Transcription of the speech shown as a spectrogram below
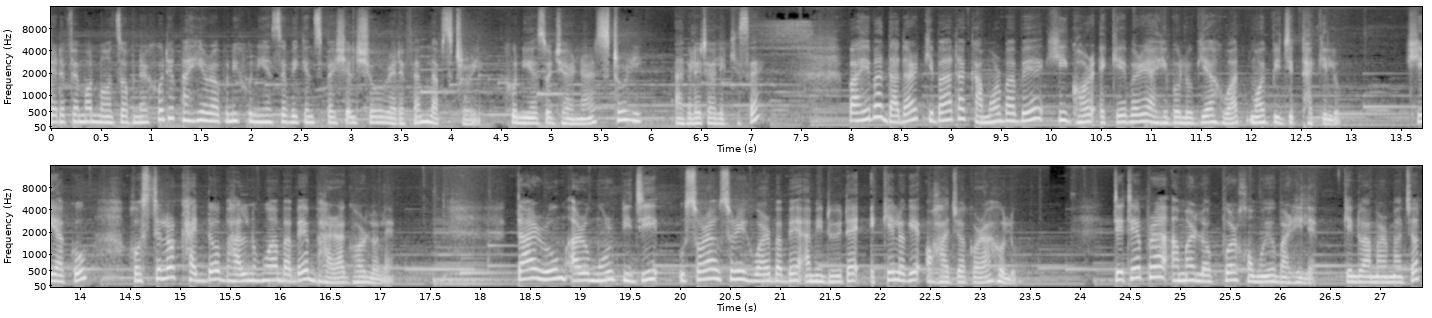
red F এমত মঞ্চ আপোনাৰ সৈতে পাহি আৰু আপুনি শুনি আছে weekend special show' red F M love story শুনি আছোঁ ঝৰ্ণাৰ ষ্টৰী আগলৈ তেওঁ লিখিছে পাহিবা দাদাৰ কিবা এটা কামৰ বাবে সি ঘৰ একেবাৰে আহিবলগীয়া হোৱাত মই পি জিত থাকিলোঁ সি আকৌ হোষ্টেলৰ খাদ্য ভাল নোহোৱা বাবে ভাড়া ঘৰ ল'লে। তাৰ ৰুম আৰু মোৰ পি জি ওচৰা ওচৰি হোৱাৰ বাবে আমি দুয়োটাই একেলগে অহা যোৱা কৰা হ'লোঁ। তেতিয়াৰ পৰা আমাৰ লগ পোৱাৰ সময়ো বাঢ়িলে কিন্তু আমাৰ মাজত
